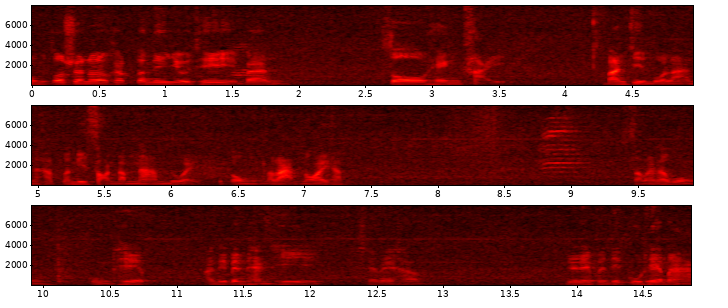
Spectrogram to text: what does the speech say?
ผมโตชโนครับ ตอนนี้อยู่ที่บ้านโซเฮงไถบ้านจีนโบราณนะครับ แล้วมีสอนดำน้ำด้วย ตรงตลาดน้อยครับสมัยระวงกรุงเทพ อันนี้เป็นแผนที่ใช่ไหมครับ อยู่ในพื้นที่กรุงเทพมหา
